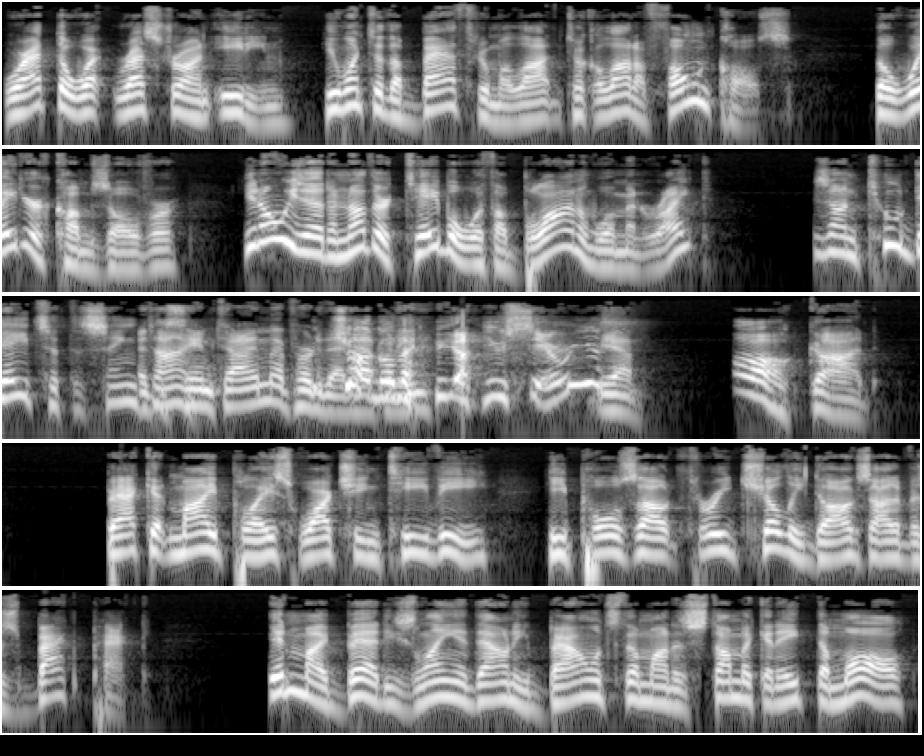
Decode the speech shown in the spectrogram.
We're at the restaurant eating. He went to the bathroom a lot and took a lot of phone calls. The waiter comes over. You know he's at another table with a blonde woman, right? He's on two dates at the same At time. At the same time, I've heard of that. Juggle happening. that. Are you serious? Yeah. Oh God. Back at my place watching TV, he pulls out three chili dogs out of his backpack. In my bed, he's laying down. He balanced them on his stomach and ate them all.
